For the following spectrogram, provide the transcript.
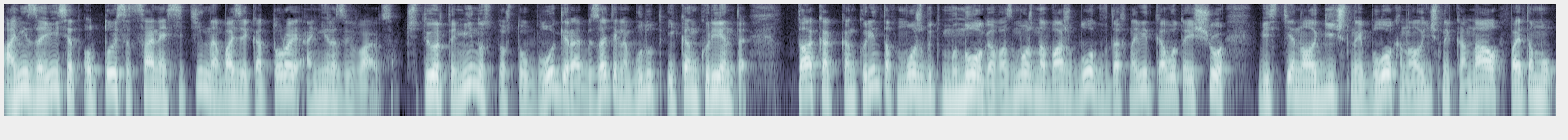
они зависят от той социальной сети, на базе которой они развиваются. Четвертый минус, то что у блогера обязательно будут и конкуренты так как конкурентов может быть много. Возможно, ваш блог вдохновит кого-то еще вести аналогичный блог, аналогичный канал. Поэтому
